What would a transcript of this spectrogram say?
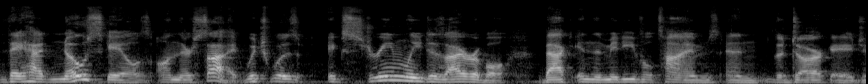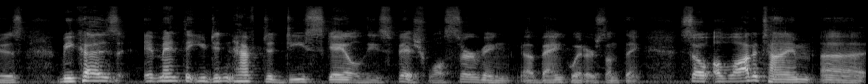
they had no scales on their side, which was extremely desirable back in the medieval times and the dark ages because it meant that you didn't have to descale these fish while serving a banquet or something. So a lot of time, uh,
